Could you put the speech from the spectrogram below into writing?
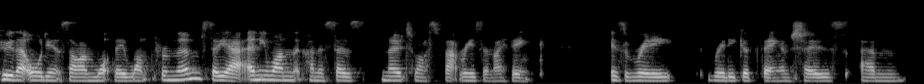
who their audience are and what they want from them. So yeah, anyone that kind of says no to us for that reason, I think is a really, really good thing and shows um,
